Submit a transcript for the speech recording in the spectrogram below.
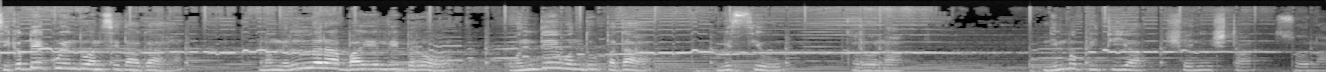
ಸಿಗಬೇಕು ಎಂದು ಅನಿಸಿದಾಗ ನಮ್ಮೆಲ್ಲರ ಬಾಯಲ್ಲಿ ಬರೋ ಒಂದೇ ಒಂದು ಪದ ಮಿಸ್ ಯು ಕರೋನಾ ನಿಮ್ಮ ಪ್ರೀತಿಯ ಶೈನಿಂಗ್ ಸ್ಟಾರ್ ಸೋನಾ.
